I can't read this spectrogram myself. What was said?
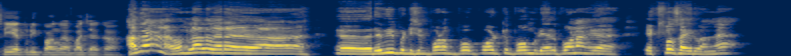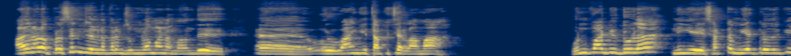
செய்ய துடிப்பாங்க பாஜக? அதான் அவங்களால வேற ரெவ்யூ பெட்டிஷன் போட போ போட்டு போக முடியாது. போனால் அங்கே எக்ஸ்போஸ் ஆயிடுவாங்க அதனால பிரசிடென்ஷியல் ரெஃபரன்ஸ் மூலமாக நம்ம வந்து ஒரு வாங்கி தப்பிச்சிடலாமா ஒன் ஃபார்ட்டி டூவில் நீங்கள் சட்டம் இயற்றுவதற்கு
